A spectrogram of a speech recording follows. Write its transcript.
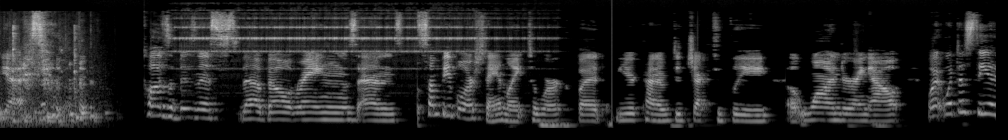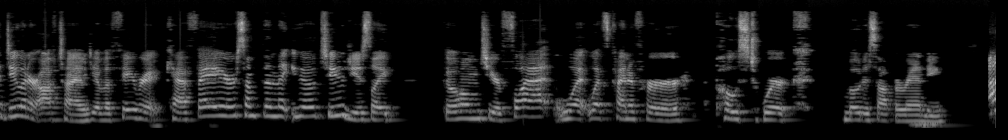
Yes. Close of business, the bell rings, and some people are staying late to work, but you're kind of dejectedly uh, wandering out. What what does Thea do in her off time? Do you have a favorite cafe or something that you go to? Do you just like go home to your flat? What what's kind of her post work modus operandi? Um,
